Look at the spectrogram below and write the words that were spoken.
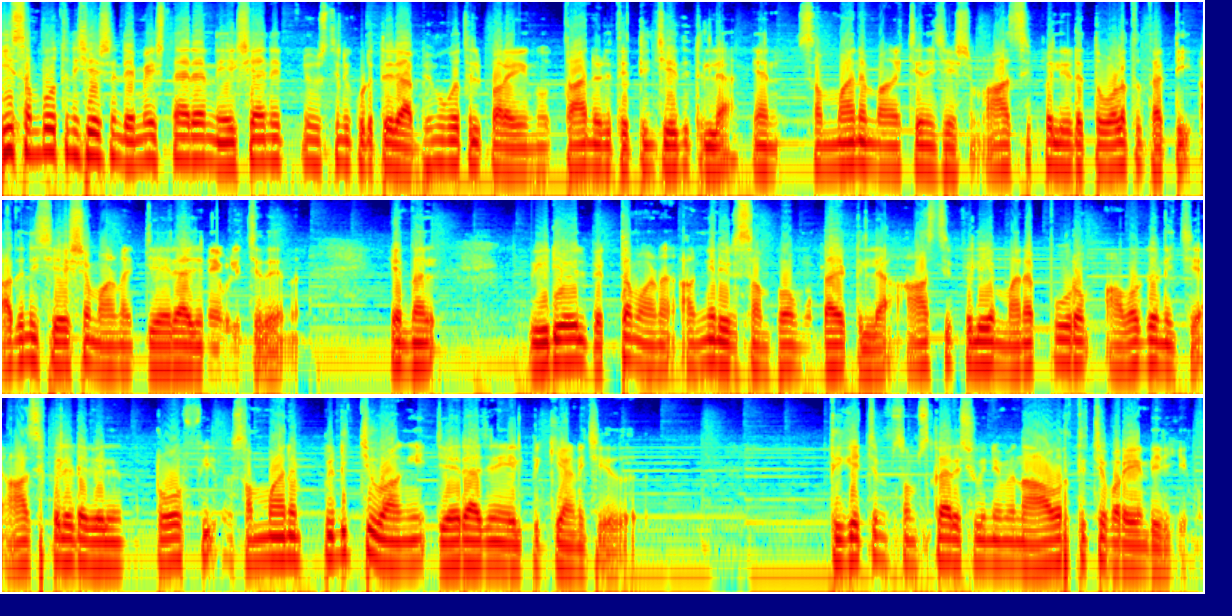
ഈ സംഭവത്തിന് ശേഷം രമേശ് നാരായണൻ ഏഷ്യാനെറ്റ് ന്യൂസിന് കൊടുത്ത ഒരു അഭിമുഖത്തിൽ പറയുന്നു താൻ ഒരു തെറ്റും ചെയ്തിട്ടില്ല. ഞാൻ സമ്മാനം വാങ്ങിച്ചതിന് ശേഷം ആസിഫ് അലിയുടെ തോളത്ത് തട്ടി അതിനുശേഷമാണ് ജയരാജനെ വിളിച്ചതെന്ന് എന്നാൽ വീഡിയോയിൽ വ്യക്തമാണ് അങ്ങനെ ഒരു സംഭവം ഉണ്ടായിട്ടില്ല. ആസിഫ് അലിയെ മനഃപൂർവം അവഗണിച്ച് ആസിഫ് അലിയുടെ കയ്യിൽ ട്രോഫി സമ്മാനം പിടിച്ചു വാങ്ങി ജയരാജനെ ഏൽപ്പിക്കുകയാണ് ചെയ്തത്. തികച്ചും സംസ്കാരശൂന്യമെന്ന് ആവർത്തിച്ച് പറയേണ്ടിയിരിക്കുന്നു.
